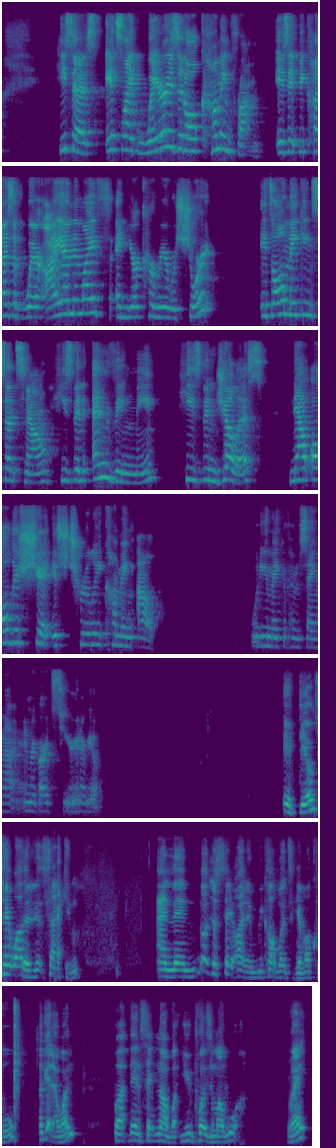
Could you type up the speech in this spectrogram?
He says, it's like, where is it all coming from? Is it because of where I am in life and your career was short? It's all making sense now. He's been envying me. He's been jealous. Now all this shit is truly coming out. What do you make of him saying that in regards to your interview? If Deontay Wilder didn't sack him, and then not just say, all right, then we can't work together, cool. I get that one. But then say, no, but you poison my water, right?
